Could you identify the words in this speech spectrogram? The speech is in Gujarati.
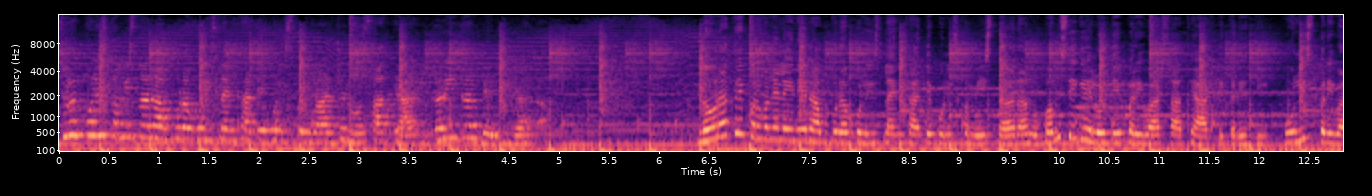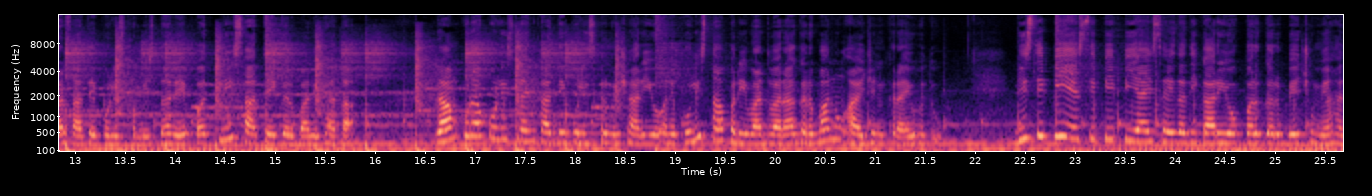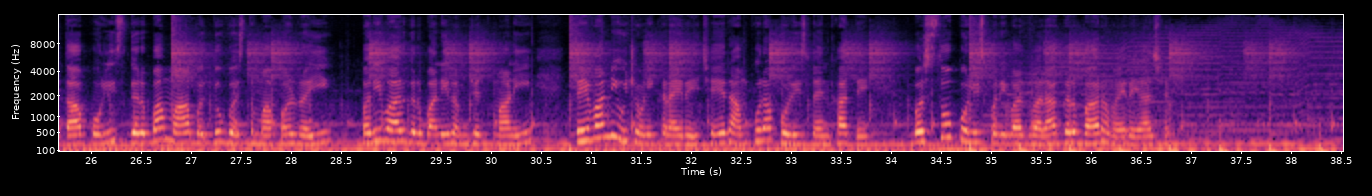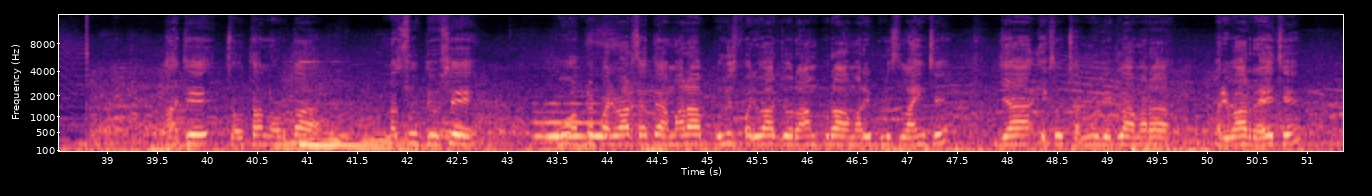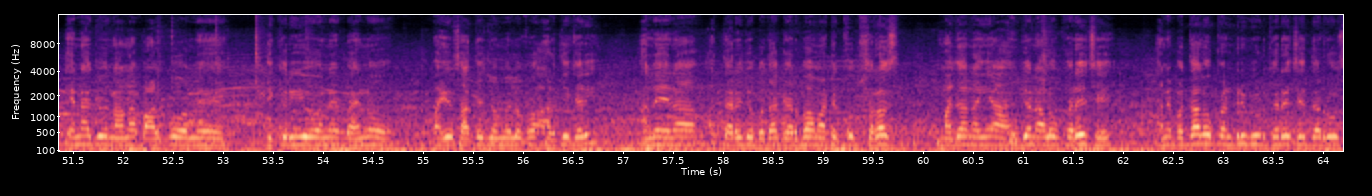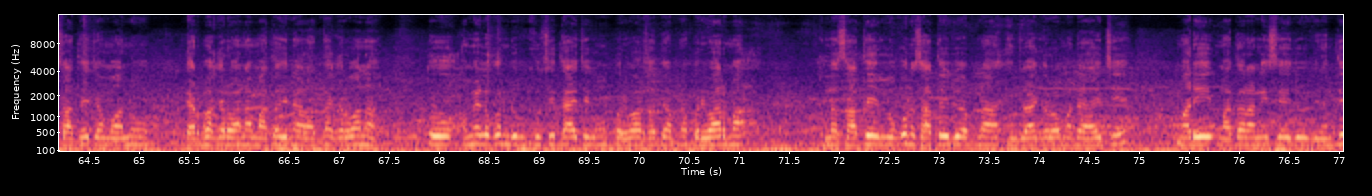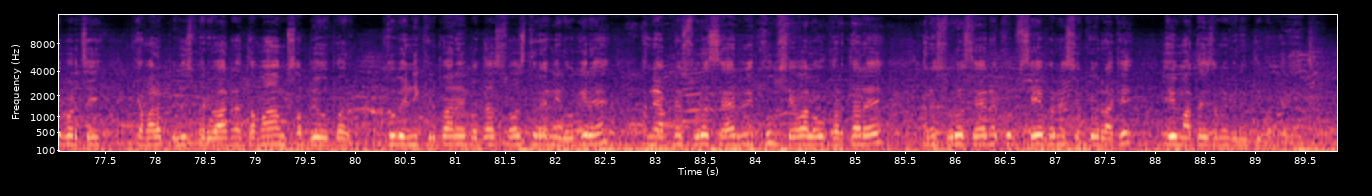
Surat police commissioner Rampura police line ખાતે પોલીસ પરિવારજનો સાથે આરતી કરી ગરબે ઝૂમ્યા હતા. નવરાત્રી પર્વને લઈને રામપુરા પોલીસ લાઇન ખાતે પોલીસ કમિશનર અનુપમસિંહ ગેહલોતે પરિવાર સાથે આરતી કરી હતી. પોલીસ પરિવાર સાથે પોલીસ કમિશનરે પત્ની સાથે ગરબા લીધા હતા. રામપુરા પોલીસ લાઇન ખાતે પોલીસ કર્મચારીઓ અને પોલીસના પરિવાર દ્વારા ગરબાનું આયોજન કરાયું હતું. ડીસીપી એસીપી પીઆઈ સહિત અધિકારીઓ પર ગરબે ઝૂમ્યા હતા. પોલીસ ગરબામાં બંદોબસ્તમાં પણ રહી. પરિવાર ગરબાની રમઝટ માણી તહેવારની ઉજવણી કરાઈ રહી છે. રામપુરા પોલીસ લાઇન ખાતે બસો પોલીસ પરિવાર દ્વારા ગરબા રમાઈ રહ્યા છે. આજે ચોથા નોરતા નસુબ દિવસે હું અપને પરિવાર સાથે અમારા પોલીસ પરિવાર, જો રામપુરા અમારી પોલીસ લાઇન છે, જ્યાં એકસો છન્નું જેટલા અમારા પરિવાર રહે છે. એના જો નાના બાળકો અને દીકરીઓ અને બહેનો, ભાઈઓ સાથે જો અમે લોકો આરતી કરી અને એના અત્યારે જો બધા ગરબા માટે ખૂબ સરસ મજાના અહીંયા આયોજન આ લોકો કરે છે અને બધા લોકો કન્ટ્રીબ્યુટ કરે છે દરરોજ સાથે જમવાનું ગરબા કરવાના, માતાજીને આરાધના કરવાના. તો અમે લોકોને બી ખુશી થાય છે કે હું પરિવાર સાથે, આપણા પરિવારમાં સાથે, લોકોને સાથે જો આપણા એન્જોય કરવા માટે આવે છીએ. મારી માતા રાની સે જો વિનંતી પણ છે કે અમારા પોલીસ પરિવારના તમામ સભ્યો ઉપર ખૂબ એની કૃપા રહે, બધા સ્વસ્થ રહે, નિરોગી રહે અને આપણે સુરત શહેરને ખૂબ સેવા લોકો કરતા રહે અને સુરત શહેરને ખૂબ સેફ અને સિક્યોર રાખે એવી માતાજી સમય વિનંતી પણ કરીએ છીએ.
